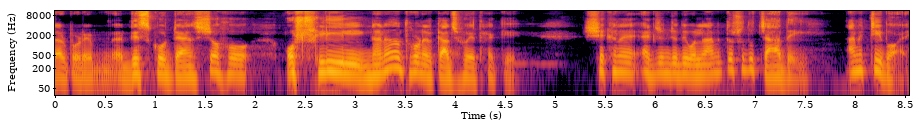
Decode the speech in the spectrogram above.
তারপরে ডিস্কো ড্যান্স সহ অশ্লীল নানা ধরনের কাজ হয়ে থাকে। সেখানে একজন যদি বলেন, আমি তো শুধু চা দেই, আমি টি বয়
